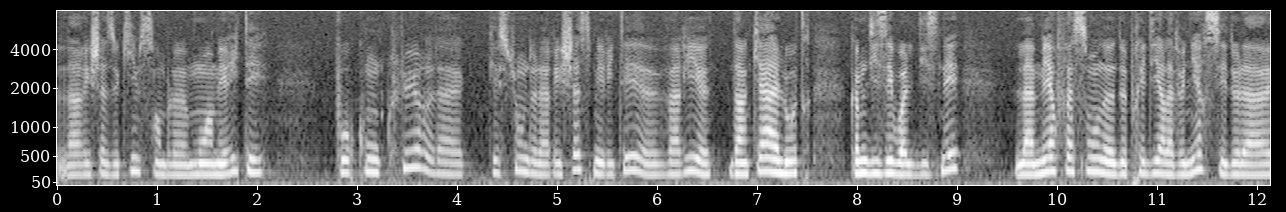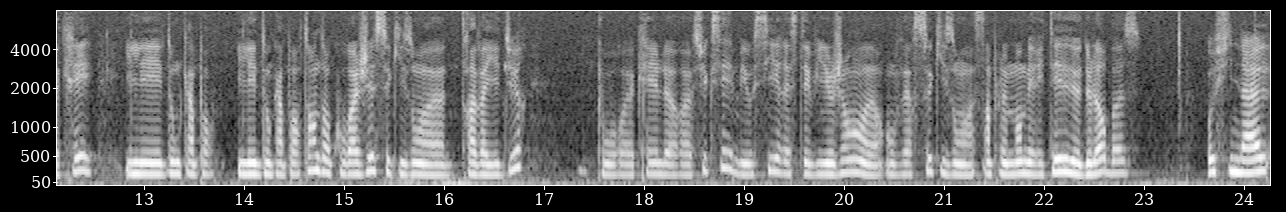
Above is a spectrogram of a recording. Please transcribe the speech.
la richesse de Kim semble moins méritée. Pour conclure, la question de la richesse méritée euh, varie d'un cas à l'autre. Comme disait Walt Disney, la meilleure façon de- prédire l'avenir, c'est de la créer. Il est donc, impor- il est donc important d'encourager ceux qui ont euh, travaillé dur pour euh, créer leur euh, succès, mais aussi rester vigilant euh, envers ceux qui ont simplement mérité de, de leur buzz. Au final,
